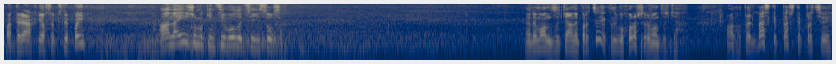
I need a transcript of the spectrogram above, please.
Патріарх Йосип Сліпий. А на іншому кінці вулиці Ісус. Ремонт взуття не працює, колись був хороший ремонт взуття. От, готель Бескет теж не працює.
